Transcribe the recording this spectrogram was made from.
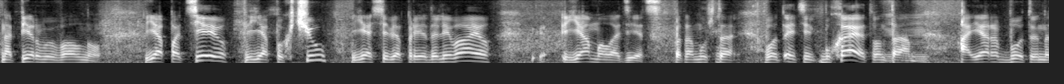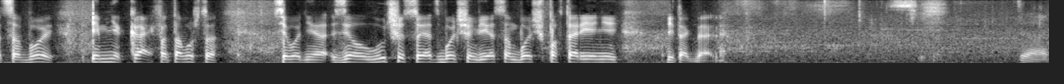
на первую волну. Я потею, я пыхчу, я себя преодолеваю, я молодец. Потому что вот эти бухают вон там, а я работаю над собой, и мне кайф от того, что сегодня я сделал лучший сет с большим весом, больше повторений и так далее. Так.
